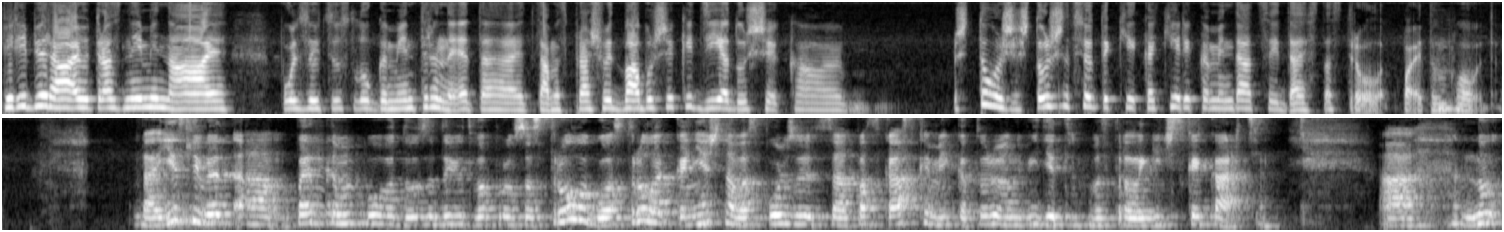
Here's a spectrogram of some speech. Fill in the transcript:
перебирают разные имена, пользуются услугами интернета, там спрашивают бабушек и дедушек. А, что же, что же все-таки, какие рекомендации даст астролог по этому поводу? Да, если вы а, по этому поводу задают вопрос астрологу, астролог, конечно, воспользуется подсказками, которые он видит в астрологической карте. А, ну,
